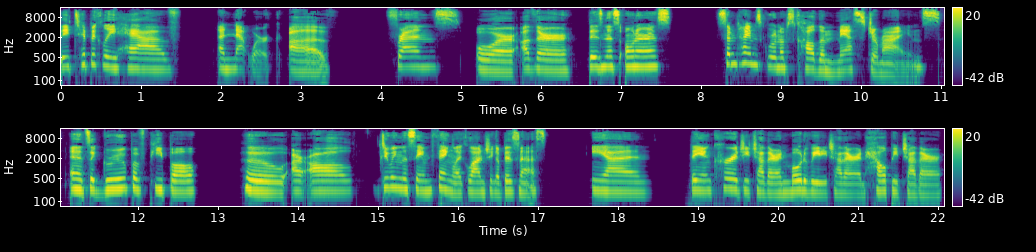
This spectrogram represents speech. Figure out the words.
they typically have a network of friends or other business owners. Sometimes grown-ups call them masterminds, and it's a group of people who are all doing the same thing, like launching a business, and they encourage each other and motivate each other and help each other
